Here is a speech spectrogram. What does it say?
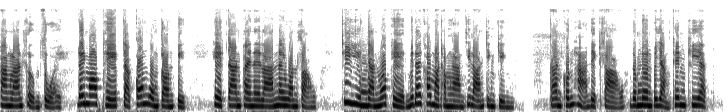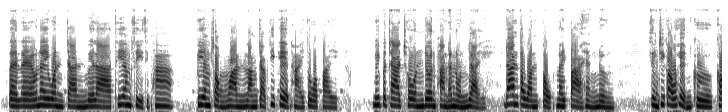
ทางร้านเสริมสวย ได้มอบเทปจากกล้องวงจรปิด เหตุการณ์ภายในร้านในวันเสาร์ ที่ยืนยันว่าเพจไม่ได้เข้ามาทำงานที่ร้านจริง ๆ การค้นหาเด็กสาวดำเนินไปอย่างเคร่งเครียด แต่แล้วในวันจันทร์เวลาเที่ยง 45 เพียงสองวันหลังจากที่เพจหายตัวไป มีประชาชนเดินผ่านถนนใหญ่ ด้านตะวันตกในป่าแห่งหนึ่ง สิ่งที่เขาเห็นคือเขา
